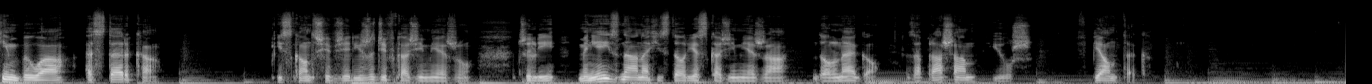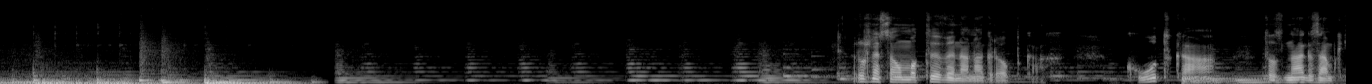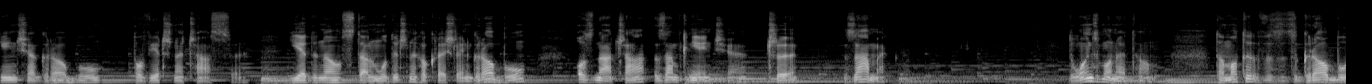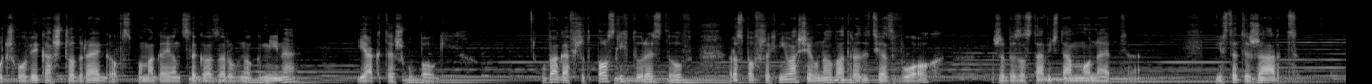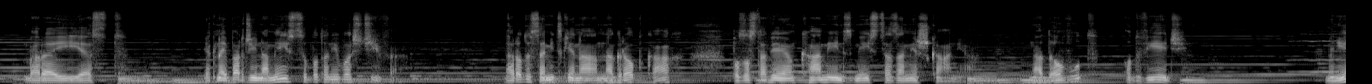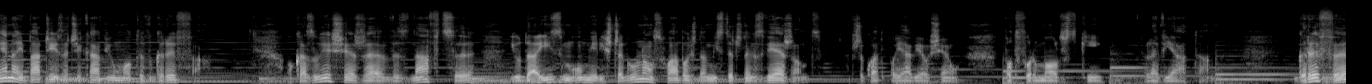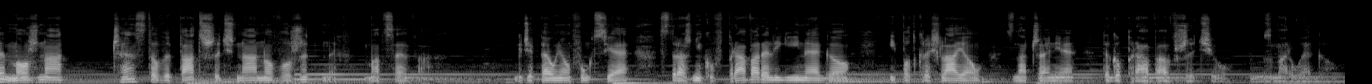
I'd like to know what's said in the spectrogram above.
Kim była Esterka? I skąd się wzięli Żydzi w Kazimierzu, czyli mniej znane historie z Kazimierza Dolnego. Zapraszam już w piątek. Różne są motywy na nagrobkach. Kłódka to znak zamknięcia grobu po wieczne czasy. Jedno z talmudycznych określeń grobu oznacza zamknięcie czy zamek. Dłoń z monetą to motyw z grobu człowieka szczodrego, wspomagającego zarówno gminę, jak też ubogich. Uwaga, wśród polskich turystów rozpowszechniła się nowa tradycja z Włoch, żeby zostawić tam monetę. Niestety żart Barei jest jak najbardziej na miejscu, bo to niewłaściwe. Narody semickie na nagrobkach pozostawiają kamień z miejsca zamieszkania, na dowód odwiedzin. Mnie najbardziej zaciekawił motyw gryfa. Okazuje się, że wyznawcy judaizmu mieli szczególną słabość do mistycznych zwierząt. Na przykład pojawiał się potwór morski, lewiatan. Gryfy można często wypatrzyć na nowożytnych macewach, gdzie pełnią funkcję strażników prawa religijnego i podkreślają znaczenie tego prawa w życiu zmarłego.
